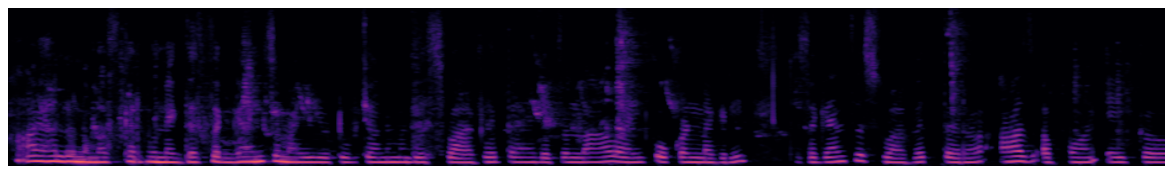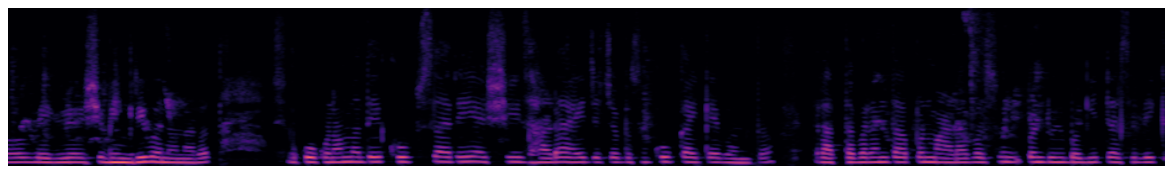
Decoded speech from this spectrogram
हाय हॅलो नमस्कार पुन्हा एकदा सगळ्यांचं माझ्या यूट्यूब चॅनलमध्ये स्वागत आहे. ज्याचं नाव आहे कोकण नगरी. तर सगळ्यांचं स्वागत. तर आज आपण एक वेगळी अशी भिंगरी बनवणार आहोत. कोकणामध्ये खूप सारे अशी झाडं आहेत ज्याच्यापासून खूप काही काही बनतं. तर आत्तापर्यंत आपण माडापासून पण तुम्ही बघितले असेल एक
